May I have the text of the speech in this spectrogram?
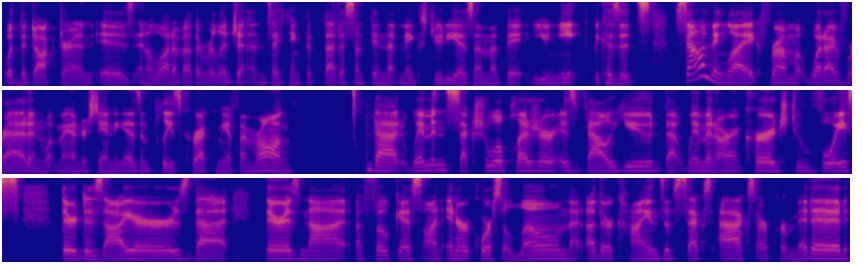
what the doctrine is in a lot of other religions. I think that that is something that makes Judaism a bit unique because it's sounding like from what I've read and what my understanding is and please correct me if I'm wrong that women's sexual pleasure is valued, that women are encouraged to voice their desires, that there is not a focus on intercourse alone, that other kinds of sex acts are permitted,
